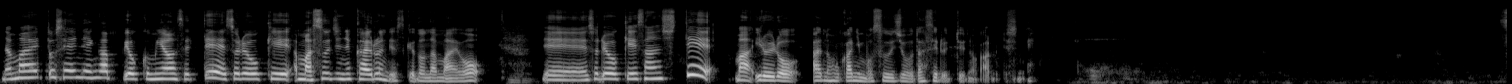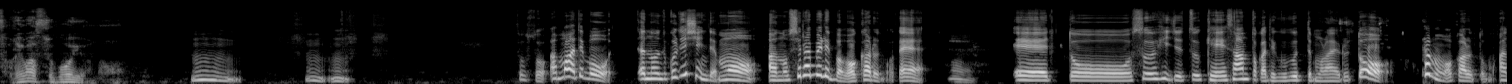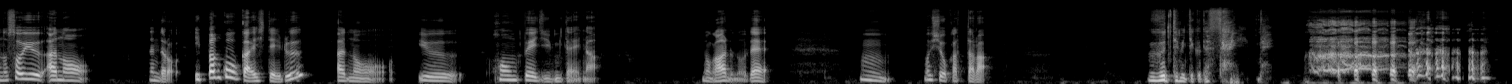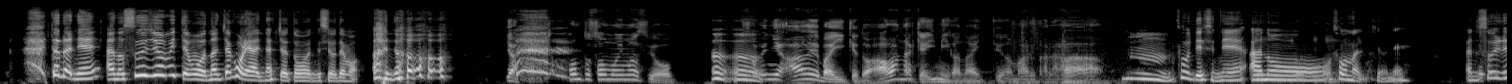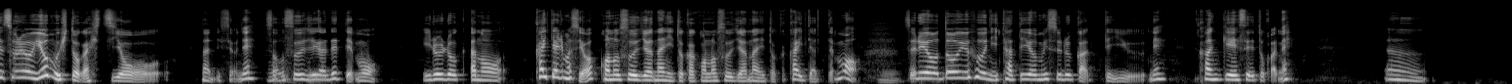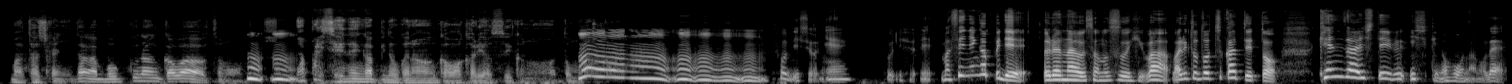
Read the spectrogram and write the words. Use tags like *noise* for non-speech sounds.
名前と生年月日を組み合わせて、それをけ、まあ、数字に変えるんですけど、名前を。で、それを計算して、まあ、いろいろ、あの、他にも数字を出せるっていうのがあるんですね。それはすごいよな。うん。うんうん。そうそう。あ、まあでも、あの、ご自身でも、あの、調べればわかるので、うん。えーっと、数比術計算とかでググってもらえると、多分わかると思う。あの、そういう、あの、なんだろう、一般公開している、あの、いうホームページみたいなのがあるので、うん。もしよかったら、ググってみてください。みたいなただね、あの、数字を見ても、なんじゃこりゃになっちゃうと思うんですよ、でも。あの、ほんとそう思いますよ。うんうんそれ。に合えばいいけど、合わなきゃ意味がないっていうのもあるから。うん、そうですね。あのーそうなんですよね。あの、それでそれを読む人が必要なんですよね。その数字が出ても、いろいろ、あの、書いてありますよ。この数字は何とか、この数字は何とか書いてあっても、うんそれをどういうふうに縦読みするかっていうね、関係性とかね。うん。まあ確かに。だから僕なんかは、その、うんうん。やっぱり生年月日の方がなんか分かりやすいかなと思って。うんうんうんうんうんうん。そうですよね。そうですよね。まあ、生年月日で占うその数比は、割とどっちかっていうと、健在している意識の方なので、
